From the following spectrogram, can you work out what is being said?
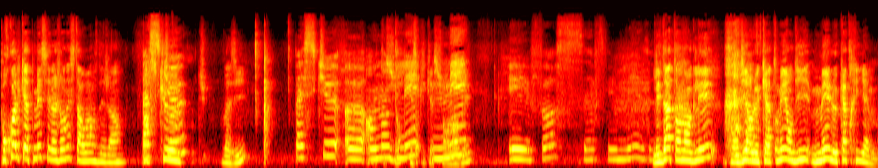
Pourquoi le 4 mai, c'est la journée Star Wars déjà? Parce que- tu- Vas-y. Parce que euh, en anglais, anglais. et force, ça. Les dates en anglais, pour dire le 4 mai, on dit mai le quatrième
